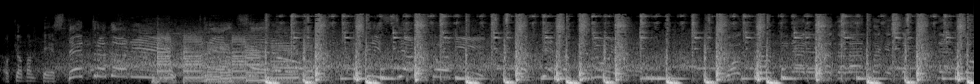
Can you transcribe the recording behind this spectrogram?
Occhio a Valdes, dentro Doni! 3-0! Cristiano Doni! Doppietta per lui! Gol straordinario dell'Atalanta che sta mettendo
